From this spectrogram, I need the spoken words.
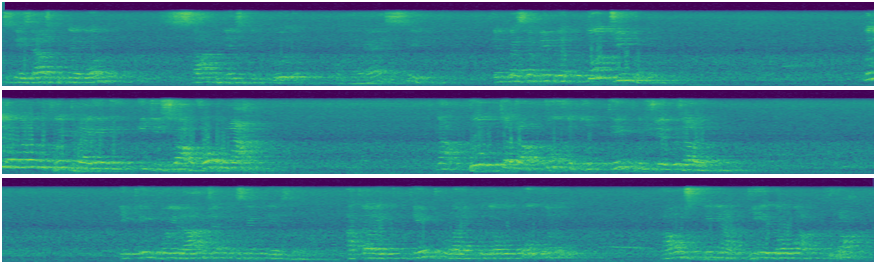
vocês acham que o demônio sabe da escritura? Conhece. Ele conhece a Bíblia todinho. O demônio foi para ele e disse, ó, vamos lá. Na ponta da torre do templo de Jerusalém. E quem foi lá já tem certeza. Há um espinhadeiro ou uma porta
